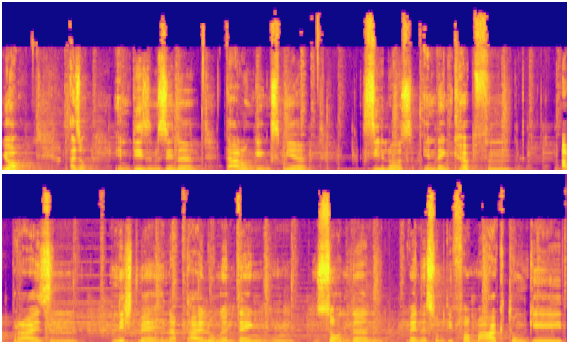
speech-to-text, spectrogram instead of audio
Ja, also in diesem Sinne, darum ging es mir. Silos in den Köpfen abreißen, nicht mehr in Abteilungen denken, sondern wenn es um die Vermarktung geht,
